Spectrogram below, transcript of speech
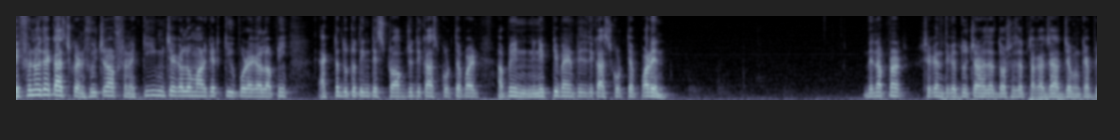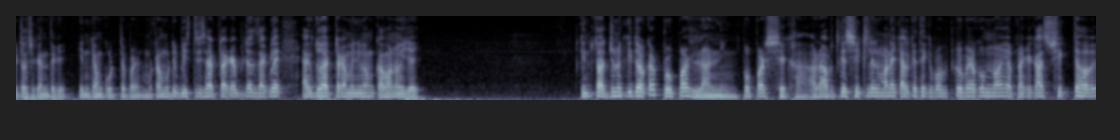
এফএনওতে কাজ করেন ফিউচার অপশানে কী নিচে গেল মার্কেট কী উপরে গেল, আপনি একটা, দুটো, তিনটে স্টক যদি কাজ করতে পারেন, আপনি নিফটি ব্যানিফটি যদি কাজ করতে পারেন দেন আপনার সেখান থেকে দু চার হাজার, দশ হাজার টাকা যার যেমন ক্যাপিটাল সেখান থেকে ইনকাম করতে পারেন। মোটামুটি বিশ ত্রিশ হাজার টাকা ক্যাপিটাল থাকলে এক দু হাজার টাকা মিনিমাম কামানোই যায়। কিন্তু তার জন্য কী দরকার? প্রপার লার্নিং প্রপার শেখা। আর আজকে শিখলেন মানে কালকে থেকে প্রফিট করবে এরকম নয়, আপনাকে কাজ শিখতে হবে।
